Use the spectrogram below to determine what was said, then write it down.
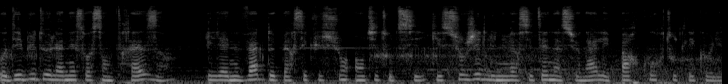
Au début de l'année 73, il y a une vague de persécution anti-Tutsi qui surgit de l'université nationale et parcourt toutes les collines.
